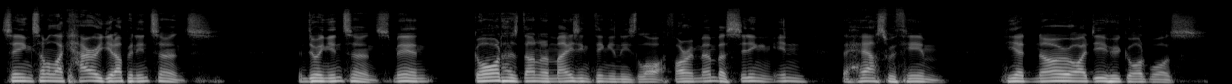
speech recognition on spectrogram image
seeing someone like Harry get up in interns and doing interns. Man, God has done an amazing thing in his life. I remember sitting in the house with him. He had no idea who God was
